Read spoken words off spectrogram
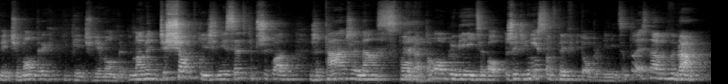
pięciu mądrych i pięciu niemądrych. I mamy dziesiątki, jeśli nie setki przykładów, że także nas spoga, tą oblubienicę, bo Żydzi nie są w tej chwili tą oblubienicą, to jest nawet wybrany.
